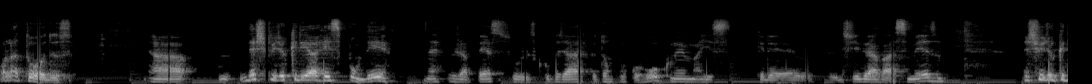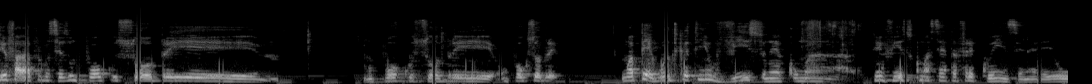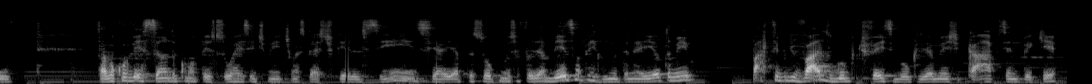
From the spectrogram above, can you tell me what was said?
Olá a todos. Uh, neste vídeo eu queria responder, né? Eu já peço desculpas já porque eu estou um pouco rouco, né? Mas queria, de gravar assim mesmo. Neste vídeo eu queria falar para vocês um pouco sobre um pouco sobre um pouco sobre uma pergunta que eu tenho visto, né, com uma tenho visto com uma certa frequência, né? Eu estava conversando com uma pessoa recentemente, uma espécie de feira de ciência, e a pessoa começou a fazer a mesma pergunta, né? E eu também participo de vários grupos de Facebook, geralmente de CAP, CNPq.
